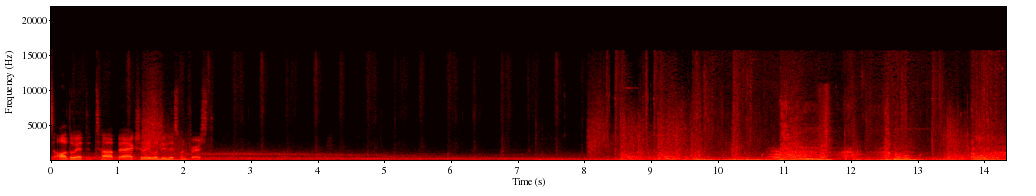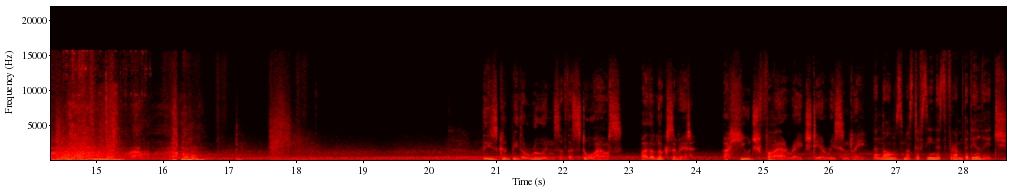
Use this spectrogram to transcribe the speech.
It's all the way at the top. Actually, we'll do this one first. These could be the ruins of the storehouse. By the looks of it, a huge fire raged here recently. The gnomes must have seen this from the village.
